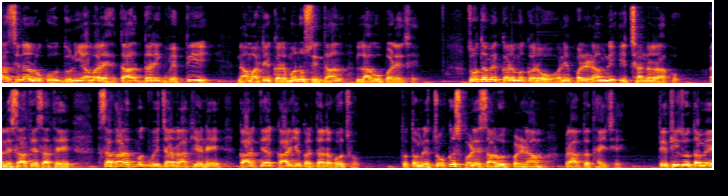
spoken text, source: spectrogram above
રાશિના લોકો દુનિયામાં રહેતા દરેક વ્યક્તિના માટે કર્મનું સિદ્ધાંત લાગુ પડે છે. જો તમે કર્મ કરો અને પરિણામની ઈચ્છા ન રાખો અને સાથે સાથે સકારાત્મક વિચાર રાખી અને કાર્ય કાર્ય કરતા રહો છો, તો તમને ચોક્કસપણે સારું પરિણામ પ્રાપ્ત થાય છે. તેથી જો તમે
